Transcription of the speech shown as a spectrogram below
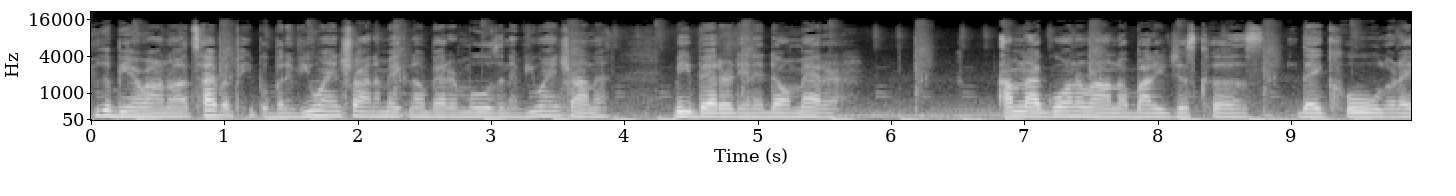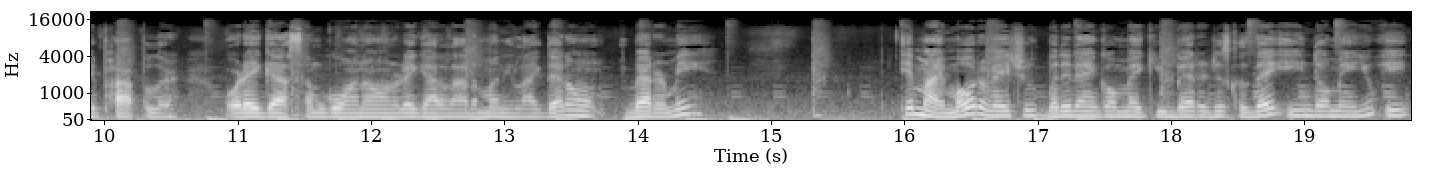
You could be around all type of people, but if you ain't trying to make no better moves and if you ain't trying to be better, then it don't matter. I'm not going around nobody just cause they cool or they popular or they got something going on or they got a lot of money. Like that don't better me. It might motivate you, but it ain't gonna make you better just because they eating don't mean you eat.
